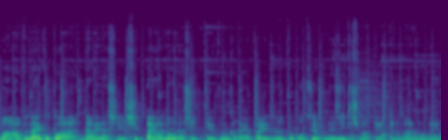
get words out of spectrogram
まあ危ないことはダメだし失敗はノーだしっていう文化がやっぱりずっとこう強く根付いてしまってるっていうのがあるので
